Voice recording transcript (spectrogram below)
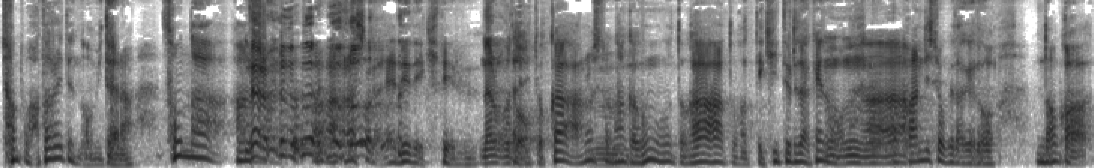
ちゃんと働いてんの？みたいな、そんなあの話がね、出てきてる。なるほど。とか、あの人なんかうん。うんとか、とかって聞いてるだけの管理職だけど、なんか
